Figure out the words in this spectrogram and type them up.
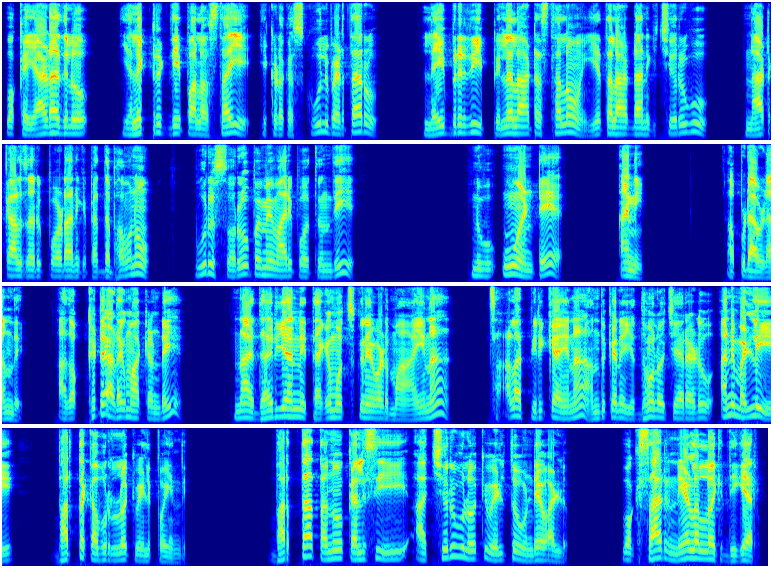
ఒక ఏడాదిలో ఎలక్ట్రిక్ దీపాలు వస్తాయి ఇక్కడొక స్కూలు పెడతారు. లైబ్రరీ పిల్లలాట స్థలం ఈతలాడ్డానికి చెరువు నాటకాలు జరుపుకోవడానికి పెద్ద భవనం ఊరు స్వరూపమే మారిపోతుంది. నువ్వు ఊ అంటే అని. అప్పుడావిడ అంది అదొక్కటే అడగమాకండి. నా ధైర్యాన్ని తెగమొచ్చుకునేవాడు మా ఆయన చాలా పిరికాయన అందుకనే యుద్ధంలో చేరాడు అని మళ్ళీ భర్త కబుర్లోకి వెళ్ళిపోయింది. భర్త తను కలిసి ఆ చెరువులోకి వెళ్తూ ఉండేవాళ్ళు ఒకసారి నీళ్ళల్లోకి దిగారు.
